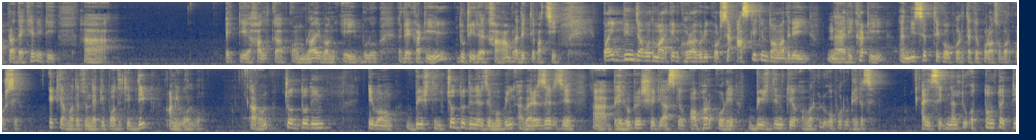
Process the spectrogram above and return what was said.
আপনারা দেখেন এটি একটি হালকা কমলা এবং এই বুলো রেখাটি, দুটি রেখা আমরা দেখতে পাচ্ছি। কয়েকদিন যাবৎ মার্কেট ঘোরাঘুরি করছে। আজকে কিন্তু আমাদের এই রেখাটি নিচের থেকে ওপরে তাকে ক্রস ওভার করছে। এটি আমাদের জন্য একটি পজিটিভ দিক, আমি বলব। কারণ চোদ্দ দিন এবং বিশ দিন, চোদ্দ দিনের যে মুভিং অ্যাভারেজের যে ভ্যালুটি সেটি আজকে ওভার করে বিশ দিনকে ওভার করে ওপর উঠে গেছে। আর এই সিগন্যালটি অত্যন্ত একটি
